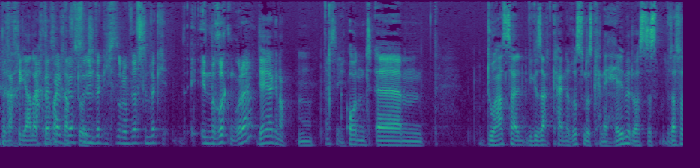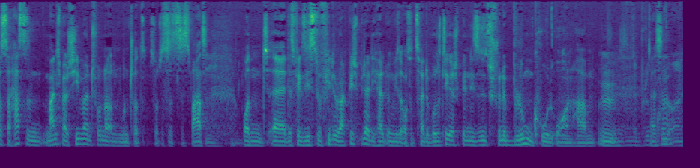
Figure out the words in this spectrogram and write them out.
brachialer Ach, Körperkraft wirfst du durch. den wirklich so, du wirfst ihn wirklich in den Rücken, oder? Ja, ja, genau. See. Und ähm, du hast halt, wie gesagt, keine Rüstung, du hast keine Helme, du hast das, das was du hast, sind manchmal Schienbeinschoner und Mundschutz. So, das ist, das war's. Und äh, deswegen siehst du viele Rugby-Spieler, die halt irgendwie so auch so zweite Bundesliga spielen, die so schöne Blumenkohlohren haben. Weißt du? Blumenkohlohren,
